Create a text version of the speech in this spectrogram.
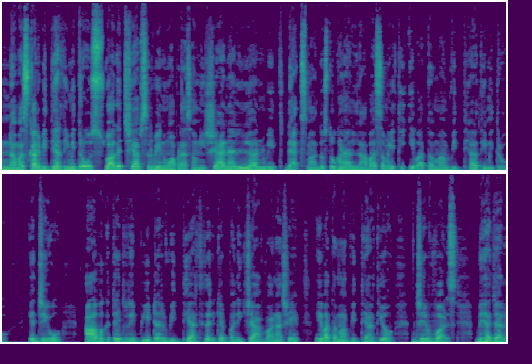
નમસ્કાર વિદ્યાર્થી મિત્રો, સ્વાગત છે આપ સર્વેનું આપણા સૌની ચેનલ લર્ન વિથ ડેક્સમાં દોસ્તો, ઘણા લાંબા સમયથી એવા તમામ વિદ્યાર્થી મિત્રો કે જેઓ આ વખતે રિપીટર વિદ્યાર્થી તરીકે પરીક્ષા આપવાના છે, એવા તમામ વિદ્યાર્થીઓ જે વર્ષ બે હજાર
